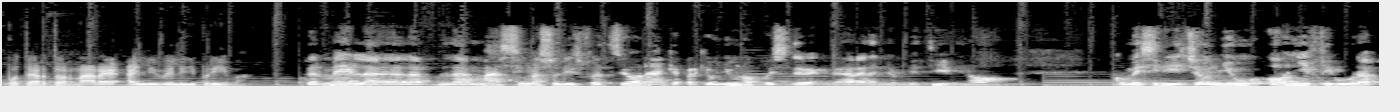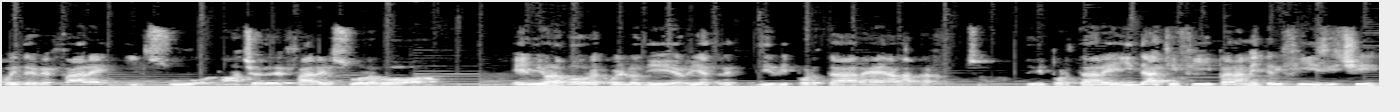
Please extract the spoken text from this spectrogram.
poter tornare ai livelli di prima per me la, la, la, massima soddisfazione, anche perché ognuno poi si deve creare degli obiettivi, no? Come si dice, ogni, ogni figura poi deve fare il suo, no? Cioè deve fare il suo lavoro. E il mio lavoro è quello di, riatre- di riportare, alla, insomma, di riportare i dati, i parametri fisici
